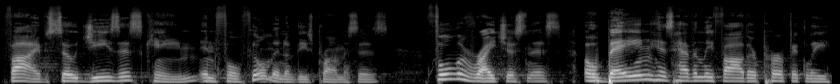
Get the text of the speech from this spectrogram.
5. So Jesus came in fulfillment of these promises, full of righteousness, obeying his heavenly Father perfectly,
